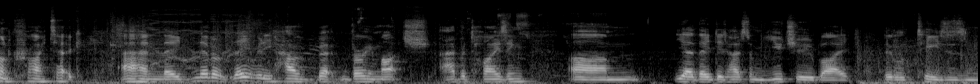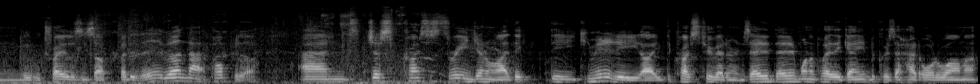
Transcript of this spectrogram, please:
on Crytek, and they never they didn't really have very much advertising. Um, yeah, they did have some YouTube like little teasers and little trailers and stuff, but they weren't that popular. And just Crysis Three in general, like the the community, like the Crysis Two veterans, they they didn't want to play the game because it had auto armor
